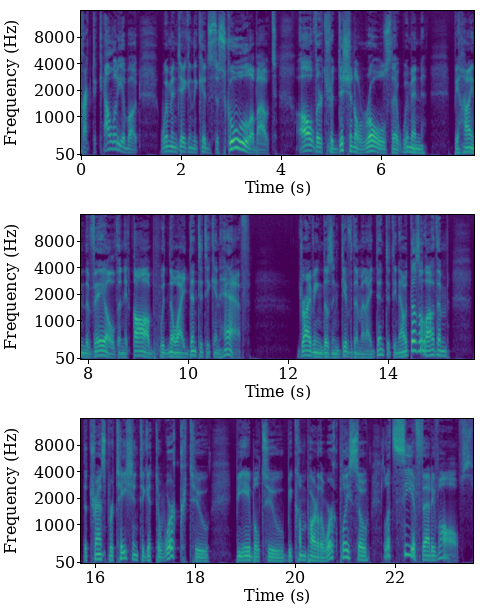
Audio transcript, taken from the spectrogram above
practicality, about women taking the kids to school, about all their traditional roles that women behind the veil, the niqab, with no identity can have. Driving doesn't give them an identity. Now, it does allow them the transportation to get to work, to be able to become part of the workplace. So let's see if that evolves.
